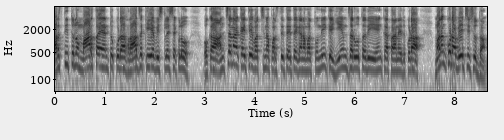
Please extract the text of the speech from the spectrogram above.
పరిస్థితులు మారతాయంటూ కూడా రాజకీయ విశ్లేషకులు ఒక అంచనాకైతే వచ్చిన పరిస్థితి అయితే కనబడుతుంది. ఇక ఏం జరుగుతుంది ఏం కథ అనేది కూడా మనం కూడా వేచి చూద్దాం.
